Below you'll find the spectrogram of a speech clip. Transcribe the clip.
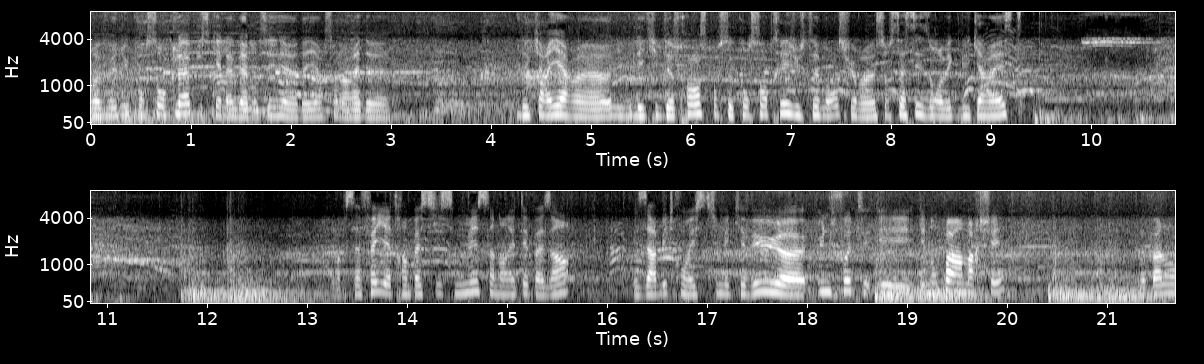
Revenue pour son club, puisqu'elle avait annoncé euh, d'ailleurs son arrêt de, carrière euh, au niveau de l'équipe de France pour se concentrer justement sur, euh, sur sa saison avec Bucarest. Alors ça a failli être un pastis, mais ça n'en était pas un. Les arbitres ont estimé qu'il y avait eu une faute et, non pas un marché. Le ballon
